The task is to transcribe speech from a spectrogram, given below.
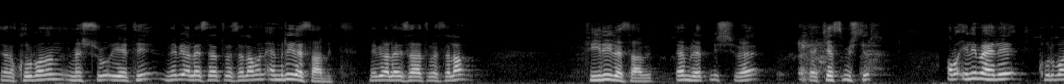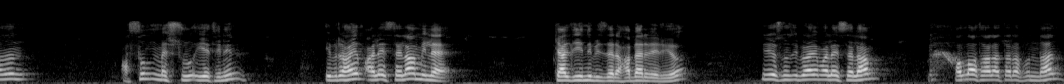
Yani kurbanın meşruiyeti Nebi Aleyhisselatü Vesselam'ın emriyle sabit. Nebi Aleyhisselatü Vesselam fiiliyle sabit. Emretmiş ve e, kesmiştir. Ama ilim ehli kurbanın asıl meşruiyetinin İbrahim Aleyhisselam ile geldiğini bizlere haber veriyor. Biliyorsunuz İbrahim Aleyhisselam Allah Teala tarafından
